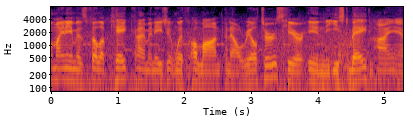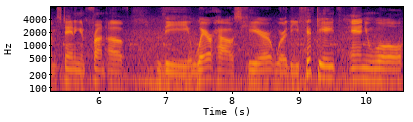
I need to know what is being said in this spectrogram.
my name is Philip Kaake. I'm an agent with Alain Pinel Realtors here in the East Bay. I am standing in front of the warehouse here where the 58th annual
